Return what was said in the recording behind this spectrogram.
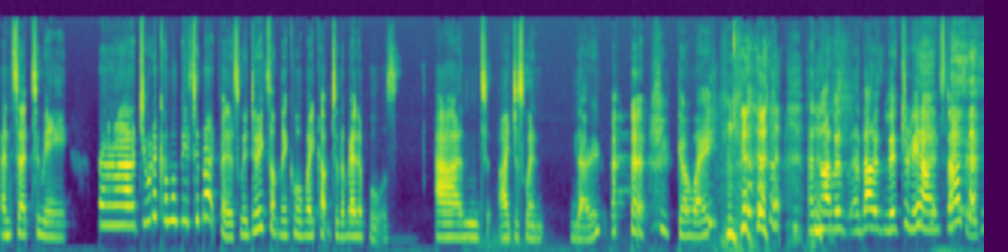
and said to me, uh, do you want to come on BBC Breakfast? We're doing something called Wake Up to the Menopause. And I just went, no, go away. and that was that was literally how it started.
